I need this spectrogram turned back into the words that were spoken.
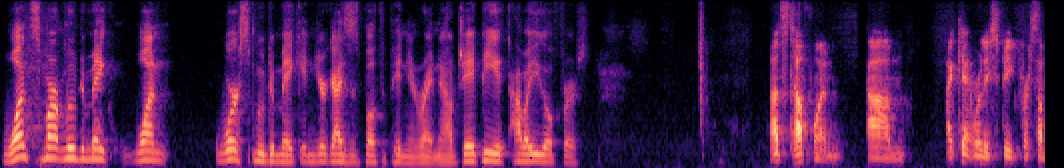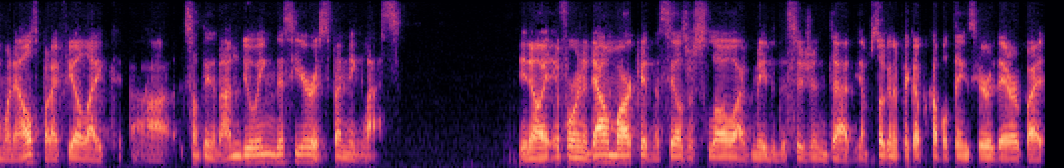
one smart move to make, one worst move to make, in your guys' both opinion right now? JP, how about you go first? That's a tough one. Um, I can't really speak for someone else, but I feel like uh, something that I'm doing this year is spending less. You know, if we're in a down market and the sales are slow, I've made the decision that I'm still going to pick up a couple things here or there, but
